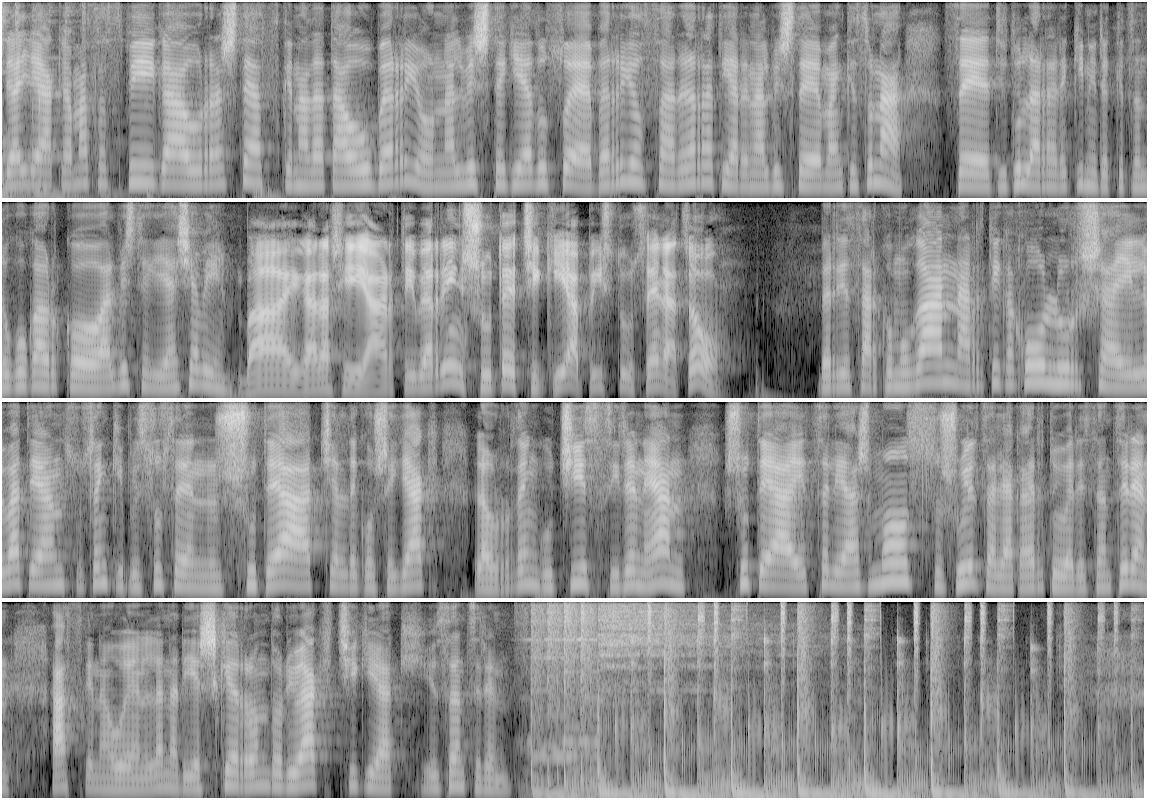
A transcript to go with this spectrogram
Irailak amazazpi gaur aste azkena data hau berrion albistegia duzue, berrio erratiaren albiste mankizuna, ze titularrarekin irekitzen dugu gaurko albistegia, Xabi? Bai, garasi, arti berrin zute txikia piztu zen atzo. Berriozarko mugan, artikako lursail batean zuzenki zen sutea atxeldeko seiak laurden gutxi zirenean. Sutea itzali asmoz, suiltzaleak agertu behar izan ziren, azken hauen lanari esker ondorioak txikiak izan ziren.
